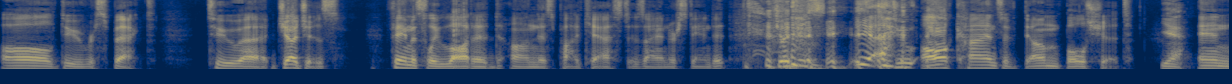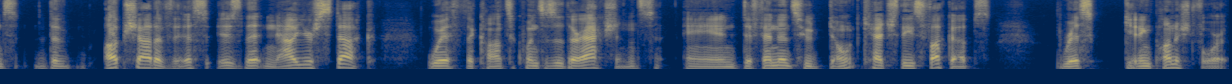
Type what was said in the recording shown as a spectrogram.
all due respect to uh, judges, famously lauded on this podcast, as I understand it. Judges do all kinds of dumb bullshit. Yeah. And the upshot of this is that now you're stuck with the consequences of their actions, and defendants who don't catch these fuck ups risk getting punished for it.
